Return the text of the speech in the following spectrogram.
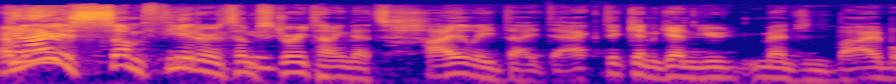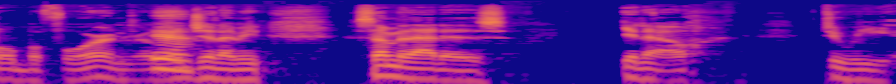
I Can mean, I- there is some theater and some storytelling that's highly didactic. And again, you mentioned Bible before and religion. I mean, some of that is, you know, do we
